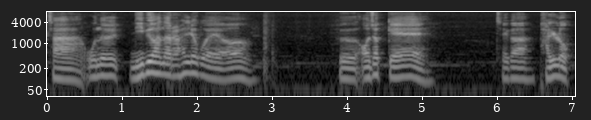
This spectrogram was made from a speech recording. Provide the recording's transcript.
자, 오늘 리뷰 하나를 하려고 해요. 그 어저께 제가 발록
